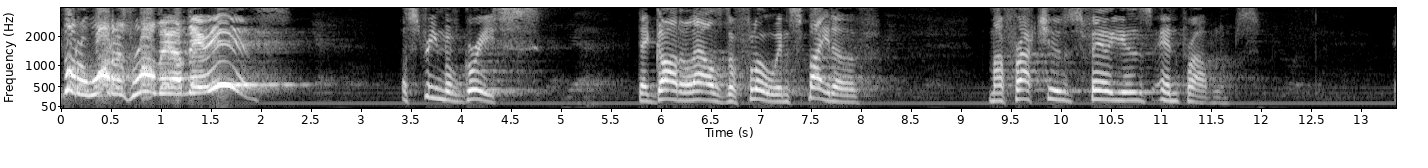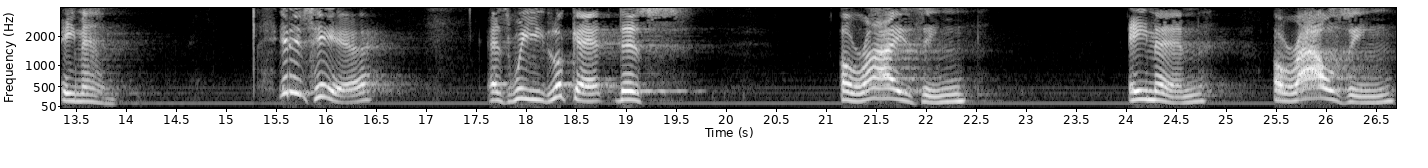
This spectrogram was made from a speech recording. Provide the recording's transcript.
though the waters roll thereof, there is a stream of grace that God allows to flow in spite of my fractures, failures, and problems. Amen. It is here as we look at this arising, amen, arousing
